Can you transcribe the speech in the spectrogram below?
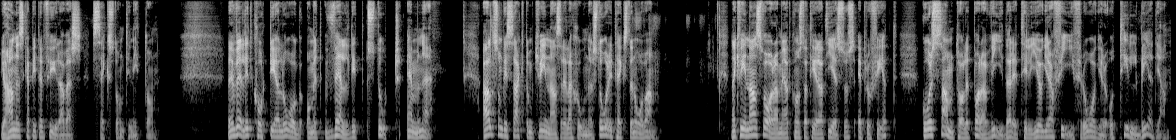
Johannes kapitel 4, vers 16-19. Det är en väldigt kort dialog om ett väldigt stort ämne. Allt som blir sagt om kvinnans relationer står i texten ovan. När kvinnan svarar med att konstatera att Jesus är profet går samtalet bara vidare till geografifrågor och tillbedjan.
